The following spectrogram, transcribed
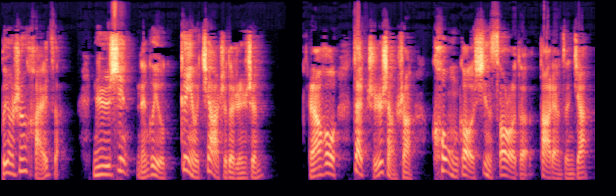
不用生孩子，女性能够有更有价值的人生。然后在职场上控告性骚扰的大量增加，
